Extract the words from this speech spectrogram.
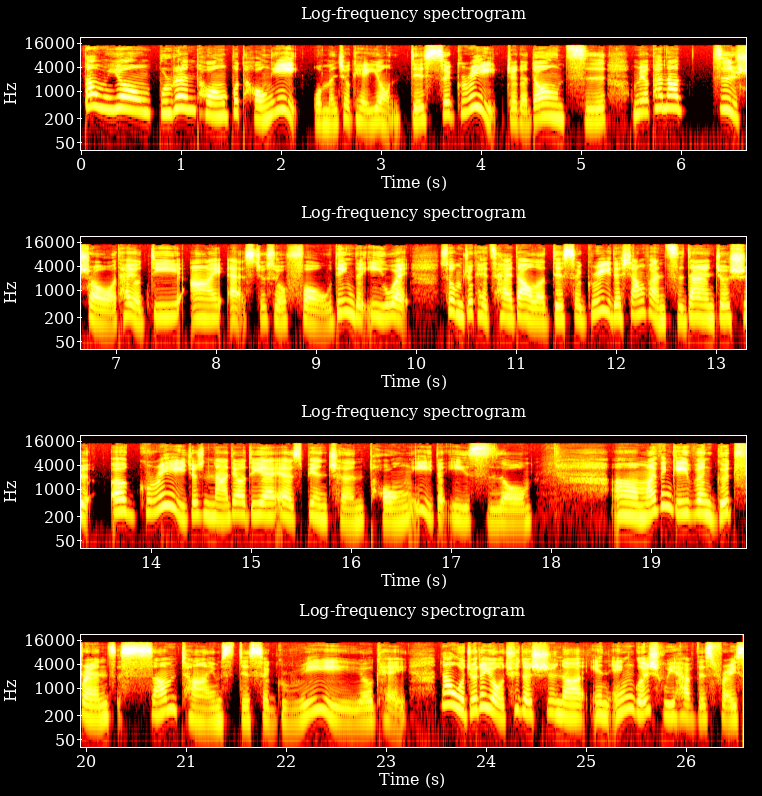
当我们用不认同、不同意，我们就可以用 disagree 这个动词。我们有看到自首它有 d i s，就是有否定的意味，所以我们就可以猜到了 disagree 的相反词当然就是 agree，就是拿掉 d i s 变成同意的意思哦。Um, I think even good friends sometimes disagree. Okay，那我觉得有趣的是呢，in English we have this phrase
